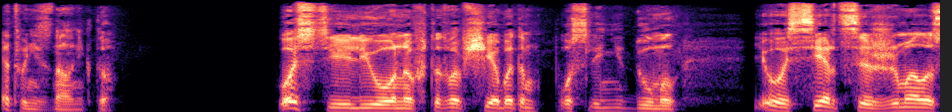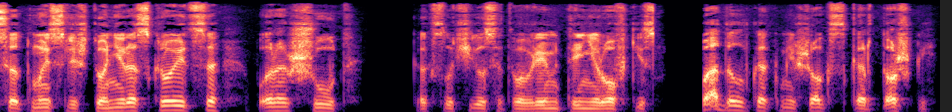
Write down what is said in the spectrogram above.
Этого не знал никто. Костя Леонов, тот вообще об этом после не думал — его сердце сжималось от мысли, что не раскроется парашют, как случилось это во время тренировки, падал, как мешок с картошкой,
